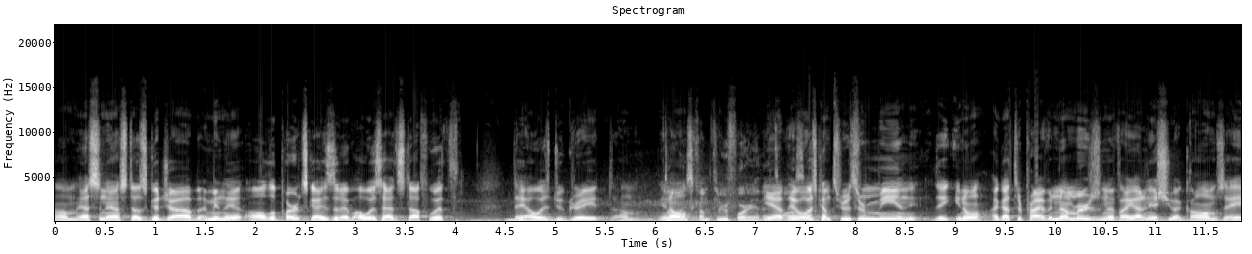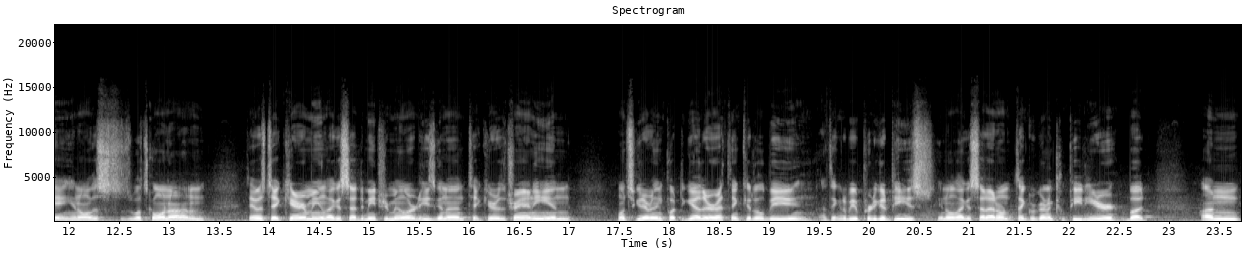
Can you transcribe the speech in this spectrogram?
Um, S&S does a good job. I mean, they, all the parts guys that I've always had stuff with, they always do great. Um, you They know, always come through for you. That's yeah, they always come through through me, and they, you know, I got their private numbers, and if I got an issue, I call them and say, hey, you know, this is what's going on, and they always take care of me. Like I said, Dimitri Millard, he's gonna take care of the tranny, and once you get everything put together, I think it'll be, I think it'll be a pretty good piece. You know, like I said, I don't think we're gonna compete here, but on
